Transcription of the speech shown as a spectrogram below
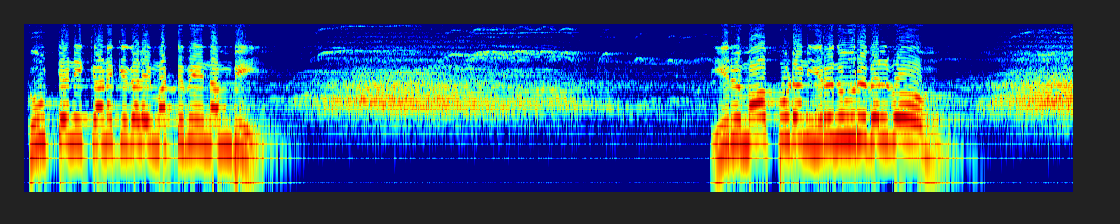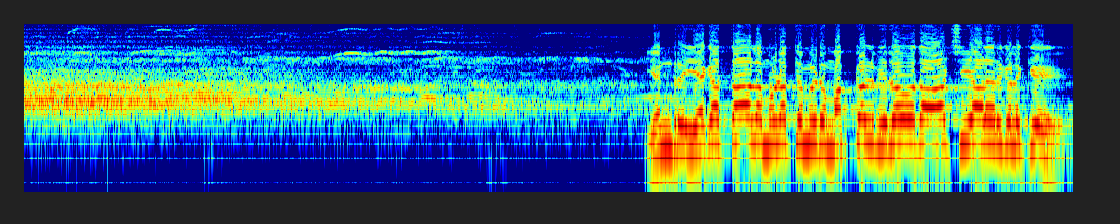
கூட்டணி கணக்குகளை மட்டுமே நம்பி இருமாப்புடன் இருநூறு வெல்வோம். என்று எகத்தால முழக்கமிடும் மக்கள் விரோத ஆட்சியாளர்களுக்கு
